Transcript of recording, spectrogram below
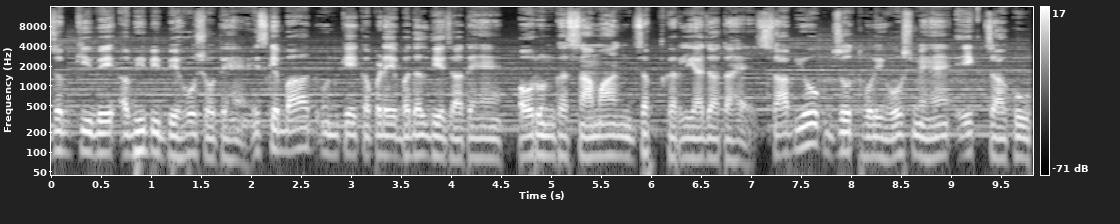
जबकि वे अभी भी बेहोश होते हैं। इसके बाद उनके कपड़े बदल दिए जाते हैं और उनका सामान जब्त कर लिया जाता है। साबियोक, जो थोड़ी होश में है, एक चाकू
